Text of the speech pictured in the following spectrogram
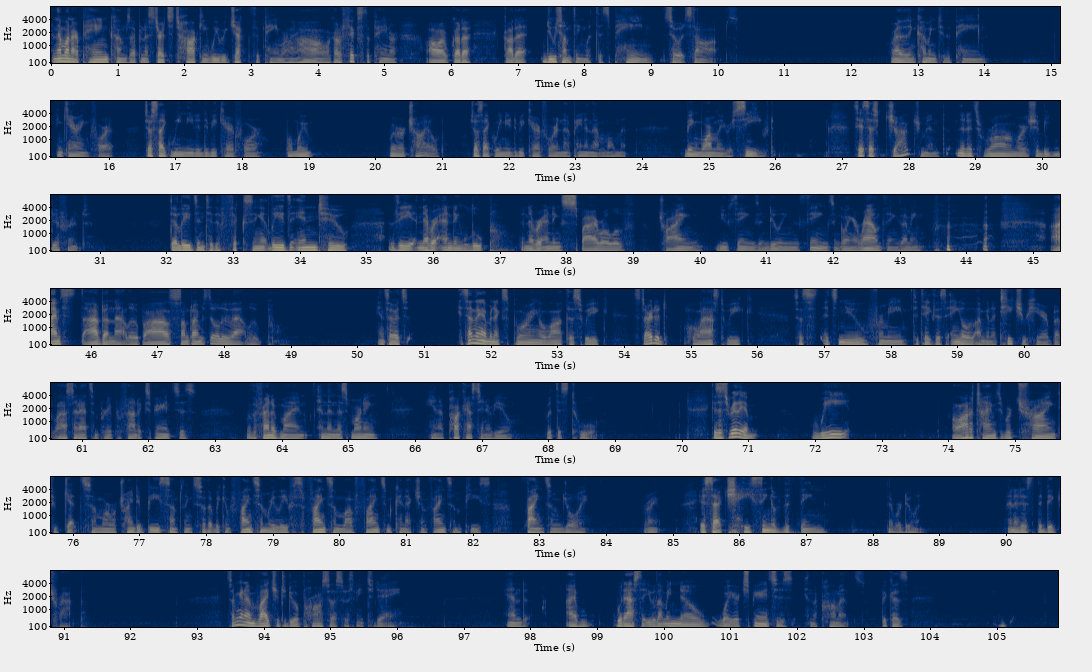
And then when our pain comes up and it starts talking, we reject the pain. We're like, oh, I gotta fix the pain, or oh, I've gotta gotta do something with this pain so it stops. Rather than coming to the pain and caring for it. Just like we needed to be cared for when we were a child. Just like we need to be cared for in that pain in that moment. Being warmly received. See, it's this judgment that it's wrong or it should be different that leads into the fixing. It leads into the never ending loop, the never ending spiral of trying new things and doing new things and going around things. I mean, I'm I've done that loop. I sometimes still do that loop. And so it's it's something I've been exploring a lot this week. Started last week So it's, it's new for me to take this angle I'm going to teach you here. But last night I had some pretty profound experiences with a friend of mine, and then this morning in a podcast interview with this tool. Because it's really a, we, a lot of times we're trying to get somewhere, we're trying to be something so that we can find some relief, find some love, find some connection, find some peace, find some joy, right? It's that chasing of the thing that we're doing. And it is the big trap. So I'm going to invite you to do a process with me today. And I would ask that you would let me know what your experience is in the comments because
